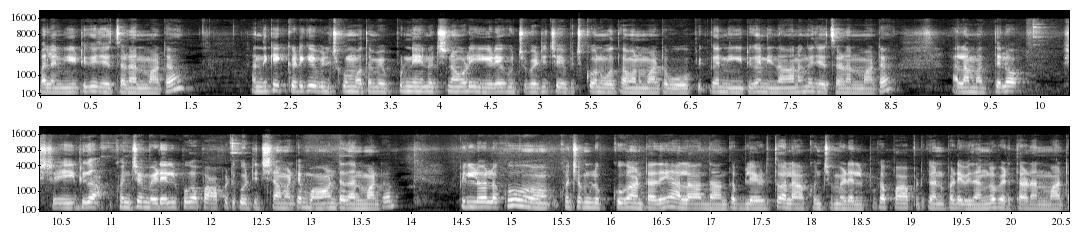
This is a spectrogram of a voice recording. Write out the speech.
భలే నీట్గా చేస్తాడనమాట అందుకే ఇక్కడికే పిలుచుకొని పోతాం. ఎప్పుడు నేను వచ్చినా కూడా ఈడే కూర్చోబెట్టి చేపించుకొని పోతాం అనమాట ఓపిక్గా నీట్గా నిదానంగా చేస్తాడనమాట అలా మధ్యలో స్ట్రైట్గా కొంచెం వెడల్పుగా పాపటి కొట్టించినామంటే బాగుంటుంది అనమాట పిల్లోలకు కొంచెం లుక్గా ఉంటుంది అలా దాంతో బ్లేడ్తో అలా కొంచెం వెడల్పుగా పాపటి కనపడే విధంగా పెడతాడనమాట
